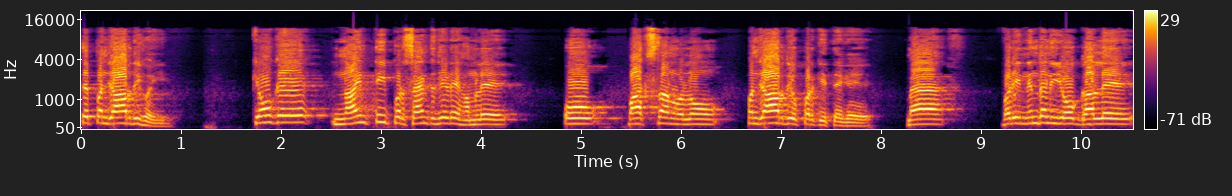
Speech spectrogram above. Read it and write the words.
ਤੇ ਪੰਜਾਬ ਦੀ ਹੋਈ। ਕਿਉਂਕਿ 90% ਜਿਹੜੇ ਹਮਲੇ ਉਹ ਪਾਕਿਸਤਾਨ ਵੱਲੋਂ ਪੰਜਾਬ ਦੇ ਉੱਪਰ ਕੀਤੇ ਗਏ। ਮੈਂ ਬੜੀ ਨਿੰਦਣਯੋਗ ਗੱਲ ਏ।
